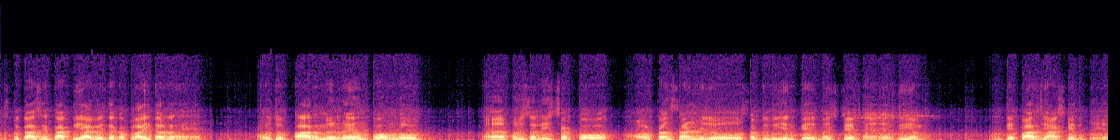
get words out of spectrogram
इस प्रकार से काफ़ी आवेदक अप्लाई कर रहे हैं। और जो फार्म मिल रहे हैं उनको हम लोग पुलिस अधीक्षक को और कंसर्न जो सब डिवीज़न के मजिस्ट्रेट हैं, एसडीएम, उनके पास जाँच हेतु भेज रहे हैं।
